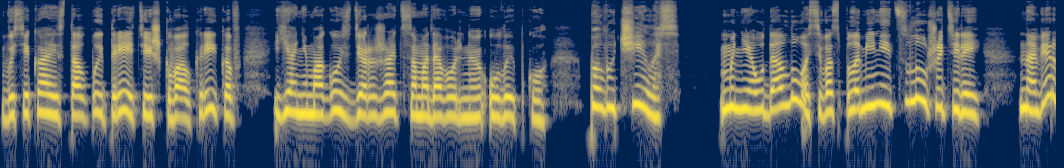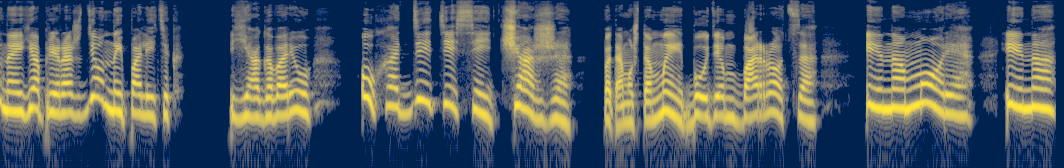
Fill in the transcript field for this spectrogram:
Высекая из толпы третий шквал криков, я не могу сдержать самодовольную улыбку. Получилось! Мне удалось воспламенить слушателей. Наверное, я прирожденный политик. Я говорю, уходите сейчас же, потому что мы будем бороться. И на море, и на...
